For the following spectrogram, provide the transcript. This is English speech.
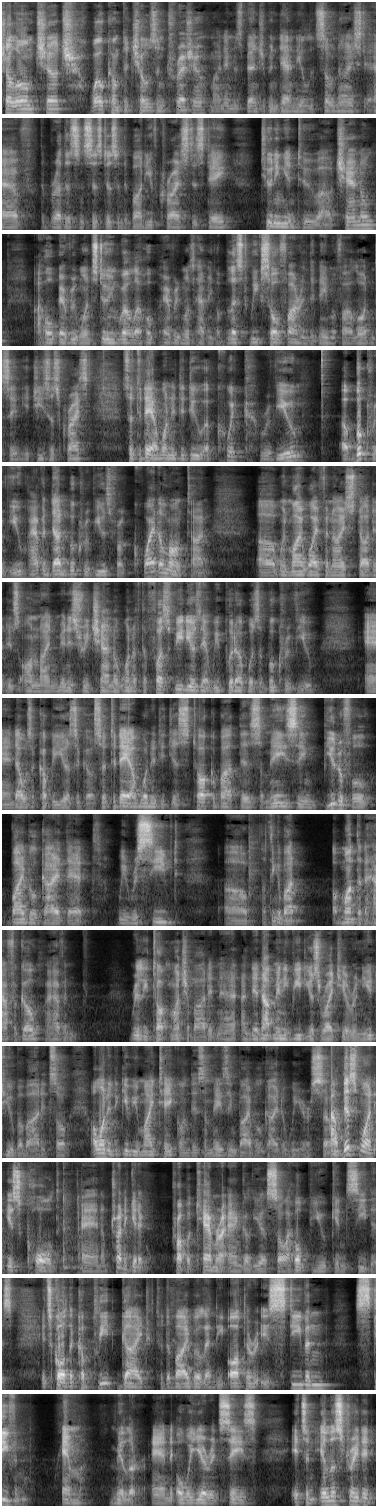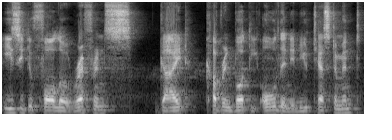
Shalom, church. Welcome to Chosen Treasure. My name is Benjamin Daniel. It's so nice to have the brothers and sisters in the body of Christ this day tuning into our channel. I hope everyone's doing well. I hope everyone's having a blessed week so far in the name of our Lord and Savior Jesus Christ. So today I wanted to do a quick review, a book review. I haven't done book reviews for quite a long time. Uh, when my wife and I started this online ministry channel, one of the first videos that we put up was a book review and that was a couple years ago. So today I wanted to just talk about this amazing, beautiful Bible guide that we received, uh, I think about a month and a half ago. I haven't really talked much about it, and there are not many videos right here on YouTube about it. So I wanted to give you my take on this amazing Bible guide over here. So now this one is called, and I'm trying to get a proper camera angle here, so I hope you can see this. It's called The Complete Guide to the Bible, and the author is Stephen Stephen M. Miller. And over here it says it's an illustrated, easy to follow reference guide covering both the Old and the New Testament.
